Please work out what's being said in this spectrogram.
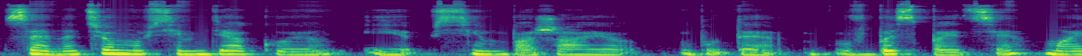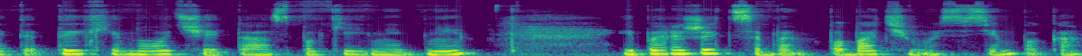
Все, на цьому всім дякую і всім бажаю бути в безпеці. Майте тихі ночі та спокійні дні. І бережіть себе. Побачимось. Всім пока.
